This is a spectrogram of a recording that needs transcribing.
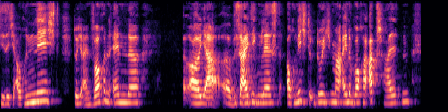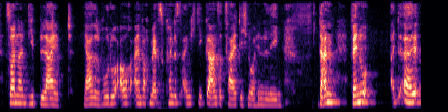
die sich auch nicht durch ein Wochenende äh, ja, äh, beseitigen lässt, auch nicht durch mal eine Woche abschalten, sondern die bleibt. Ja, also wo du auch einfach merkst, du könntest eigentlich die ganze Zeit dich nur hinlegen. Dann, wenn du äh,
